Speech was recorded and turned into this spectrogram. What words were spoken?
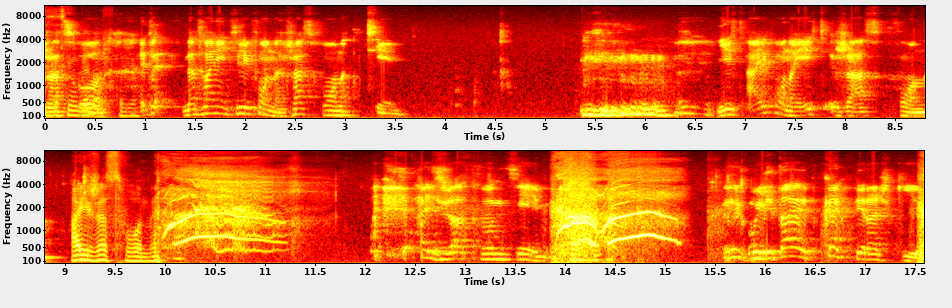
Жасфон. угадал. Это название телефона. Жасфон 7. Есть iPhone, а есть Жасфон. Ай, жасфон. А Жасфон 7. Улетают как пирожки.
